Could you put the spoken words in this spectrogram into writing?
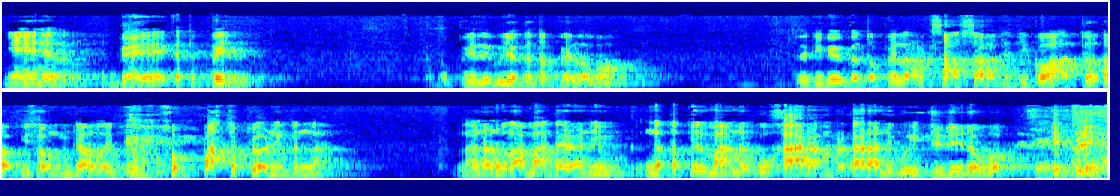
Ngene lho, gawe ketepil. Ketepil iku ya ketepil apa? Jadi kayak ketepil raksasa, jadi kau ada tapi so muncul itu sepas ceblok ning tengah. Lalu ulama darah ini ngetepil manuk ku haram, perkara ini ku ide nih dong, iblis.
